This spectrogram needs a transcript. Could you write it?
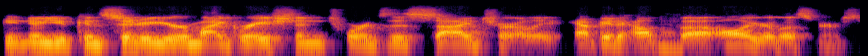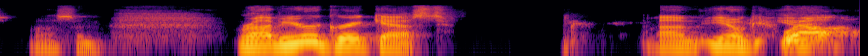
you know you consider your migration towards this side, Charlie. Happy to help uh, all your listeners. Awesome, Rob. You're a great guest. Um, you know, well.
